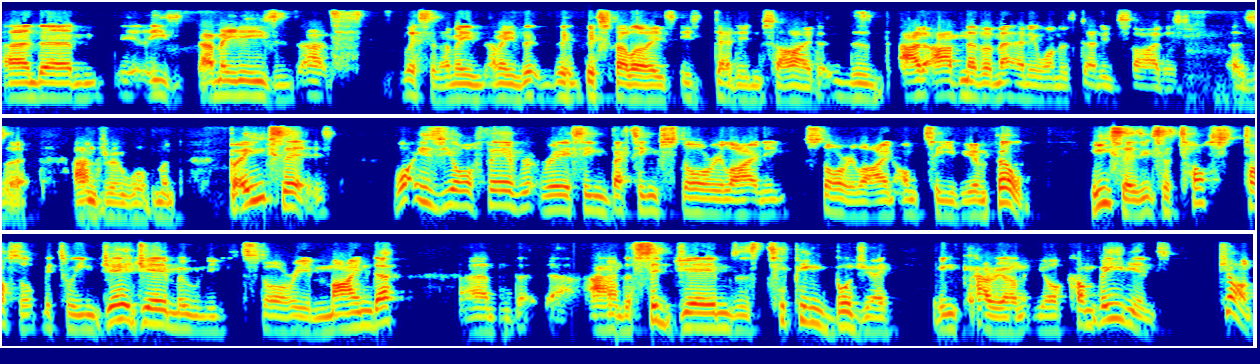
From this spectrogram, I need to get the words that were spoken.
and um, he's. I mean, he's. Uh, listen, I mean, I mean, th- th- this fellow is dead inside. I, have never met anyone as dead inside as as uh, Andrew Woodman, but he says. What is your favourite racing betting storyline storyline on TV and film? He says it's a toss toss up between JJ Mooney story in Minder and, uh, and the Sid James as tipping budgie in Carry On at Your Convenience. John,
